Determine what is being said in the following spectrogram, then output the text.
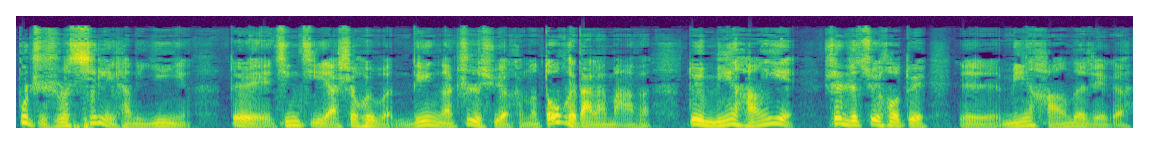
不只是说心理上的阴影，对经济啊、社会稳定啊、秩序啊，可能都会带来麻烦。对民航业，甚至最后对呃民航的这个。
